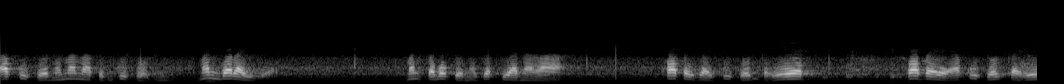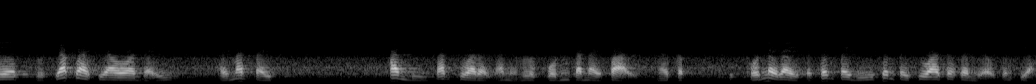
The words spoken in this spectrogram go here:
อกุศลให้มันมาเป็นกุศล มันบ่ไรเลยมันกับว่าเป็นจักเทียนาลาพอไปได้กุศลกับเหตุพอไปได้อกุศลกับเหตุสุดยักษ์ว่าเสียวไหนให้มันไปท่านดีทักตัวอะไรอันนี้มันผลกันได้ไปนะครับผลได้ๆก็เส้นไปดีเส้นไปชั่วเส้นเดียวจังเสียง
